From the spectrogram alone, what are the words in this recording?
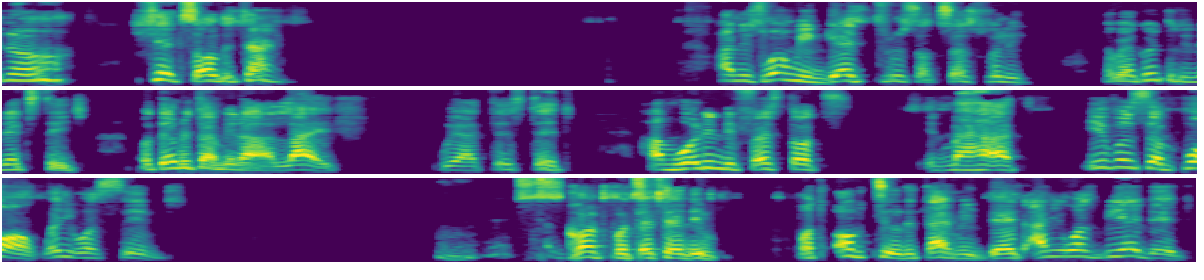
you know, shakes all the time. And it's when we get through successfully that we're going to the next stage. But every time in our life, we are tested. I'm holding the first thoughts in my heart. Even St. Paul, when he was saved, God protected him. But up till the time he died, and he was beheaded.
